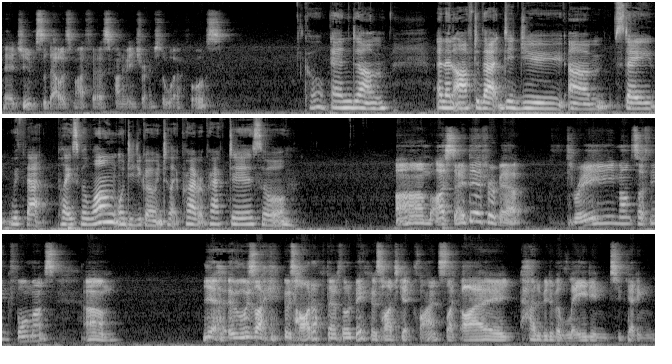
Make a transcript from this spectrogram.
their gym, so that was my first kind of intro into the workforce. Cool. And um, and then after that, did you um, stay with that place for long, or did you go into like private practice, or Um, I stayed there for about three months, I think, four months. Um, yeah, it was like it was harder than I thought it'd be. It was hard to get clients. Like I had a bit of a lead into getting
